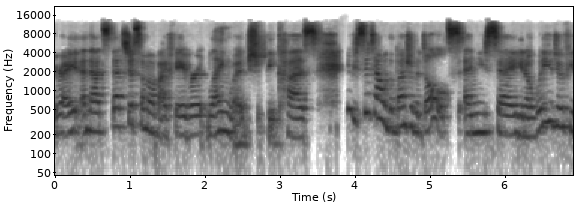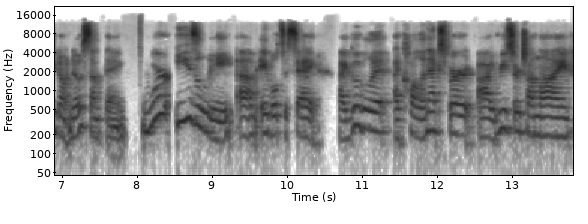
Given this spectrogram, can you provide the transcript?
Right. And that's that's just some of my favorite language because if you sit down with a bunch of adults and you say, you know, what do you do if you don't know something? We're easily um, able to say, I Google it, I call an expert, I research online.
